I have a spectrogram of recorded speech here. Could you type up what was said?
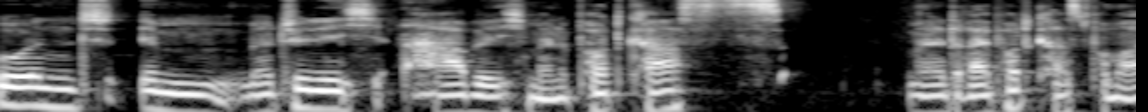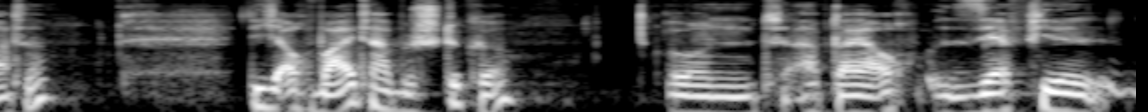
Und im, natürlich habe ich meine Podcasts, meine drei Podcast-Formate, die ich auch weiter bestücke und habe da ja auch sehr viel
